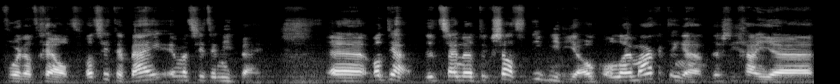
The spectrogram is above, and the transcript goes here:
voor dat geld? Wat zit erbij en wat zit er niet bij? Want ja, het zijn natuurlijk zat, die bieden je ook online marketing aan. Dus die gaan je,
